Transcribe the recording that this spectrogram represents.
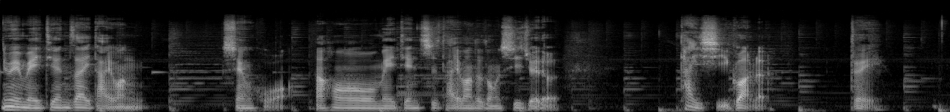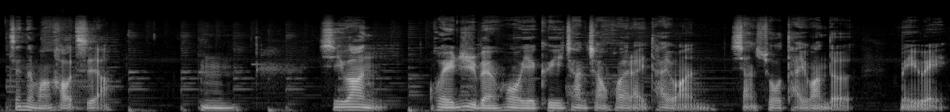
因为每天在台湾生活，然后每天吃台湾的东西，觉得太习惯了。对，真的蛮好吃啊。嗯，希望回日本后也可以常常回来台湾，享受台湾的美味，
